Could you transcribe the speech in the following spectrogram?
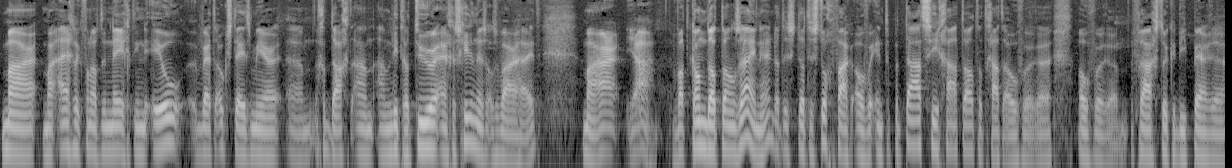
maar, maar eigenlijk vanaf de 19e eeuw werd ook steeds meer ehm, gedacht aan, aan literatuur en geschiedenis als waarheid. Maar ja, wat kan dat dan zijn? Hè? Dat, is, dat is toch vaak over interpretatie gaat dat. Dat gaat over, eh, over eh, vraagstukken die per, eh,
